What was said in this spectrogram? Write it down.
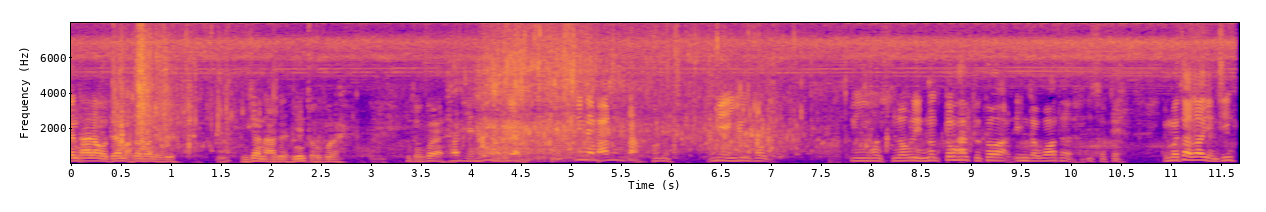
跟他让我等下马上帮你去。你这样拿着你走过来。你走过来他眼睛很亮。尽量把它弄大 okay 面又厚面又厚 slowly nodon't have to go out in the water it's okay 有没有照到眼睛？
